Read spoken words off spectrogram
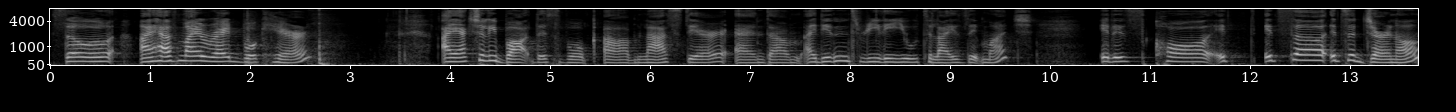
So I have my red book here. I actually bought this book um, last year and um, I didn't really utilize it much it is called it it's a it's a journal,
